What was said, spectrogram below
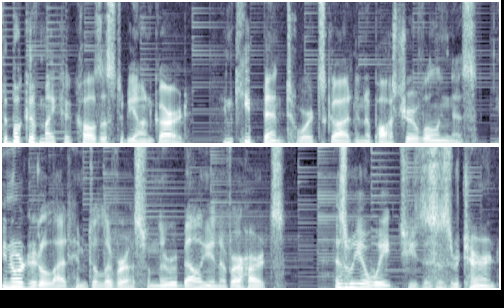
The book of Micah calls us to be on guard and keep bent towards God in a posture of willingness in order to let Him deliver us from the rebellion of our hearts. As we await Jesus' return,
